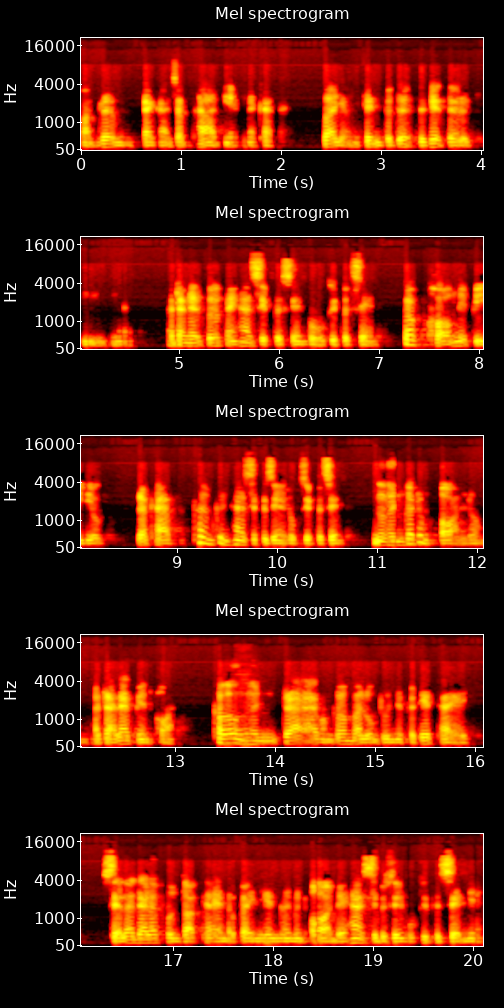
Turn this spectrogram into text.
ก่อนเริ่มรายการสัมภาษณ์เนี่ยนะครับว่าอย่างเช่นประเทศประเทศตุรกีเนี่ยอัตราเงินเฟ้อไปห้าสิบเปอร์เซ็นต์หกสิบเปอร์เซ็นต์ก็ของในปีเดียวราคาเพิ่มขึ้นห้าสิบเปอร์เซ็นต์หกสิบเปอร์เซ็นต์เงินก็ต้องอ่อนลงอัตราแลกเปลี่ยนอ่อน เขาเอาเงินตราของเขามาลงทุนในประเทศไทย เสร็จแล้วได้รับผลตอบแทนออกไปเนี่ยเงินมันอ่อนไปห้าสิบเปอร์เซ็นหกสิบเปอร์เซ็นเนี่ย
